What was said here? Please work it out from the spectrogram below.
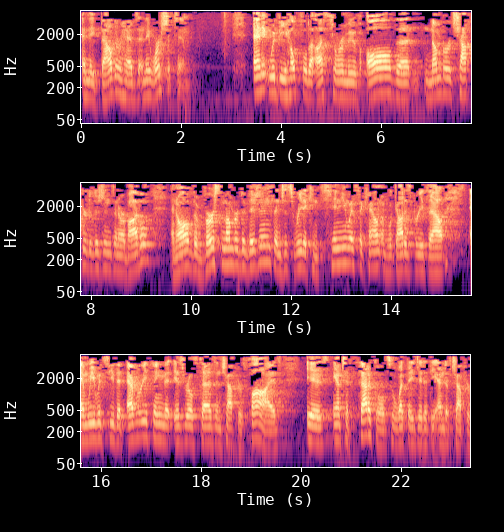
and they bowed their heads and they worshiped him. And it would be helpful to us to remove all the number chapter divisions in our Bible and all the verse number divisions and just read a continuous account of what God has breathed out. And we would see that everything that Israel says in chapter 5 is antithetical to what they did at the end of chapter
